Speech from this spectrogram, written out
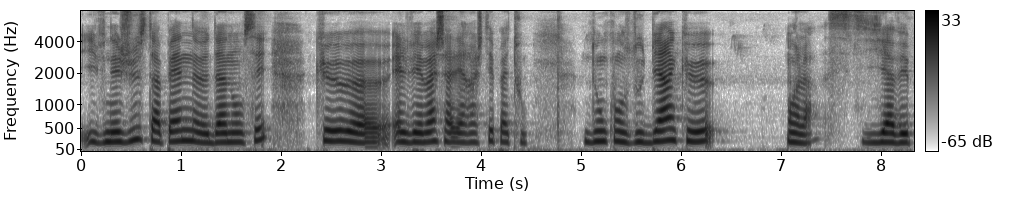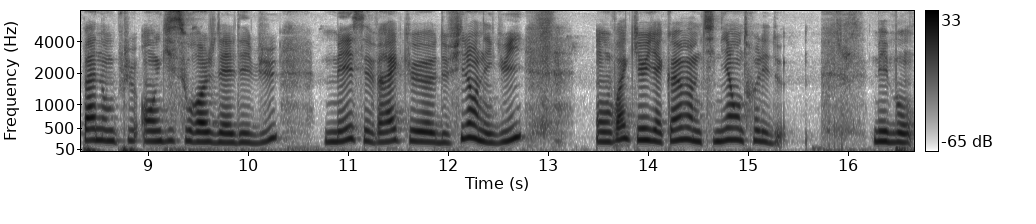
il venait juste à peine d'annoncer que LVMH euh, allait racheter Patou. Donc on se doute bien que, voilà, s'il n'y avait pas non plus anguille sous roche dès le début, mais c'est vrai que de fil en aiguille, on voit qu'il y a quand même un petit lien entre les deux. Mais bon,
